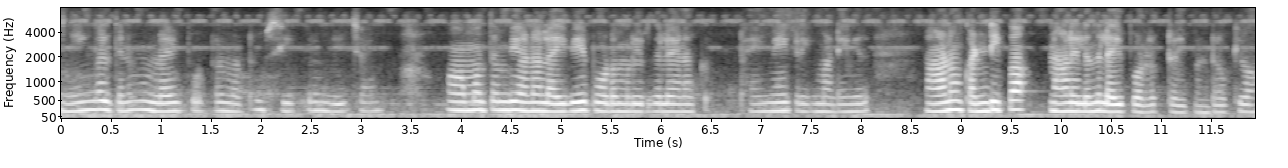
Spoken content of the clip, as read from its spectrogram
நீங்கள் தினமும் லைவ் போட்டால் மட்டும் சீக்கிரம் ரீச் ஆகும். ஆமாம் தம்பி ஆனால் லைவே போட முடியறதில்ல எனக்கு. டைமே கிடைக்க மாட்டேங்குது. நானும் கண்டிப்பாக நாளையிலேருந்து லைவ் போடுறதுக்கு ட்ரை பண்ணுறேன் ஓகேவா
